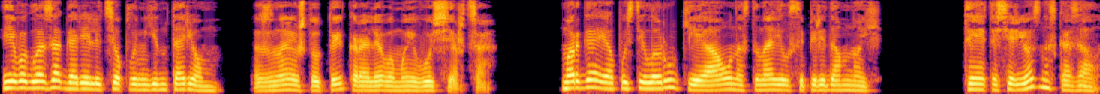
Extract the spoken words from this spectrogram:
Его глаза горели теплым янтарем. «Знаю, что ты королева моего сердца». Моргая, опустила руки, а он остановился передо мной. «Ты это серьезно сказал?»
